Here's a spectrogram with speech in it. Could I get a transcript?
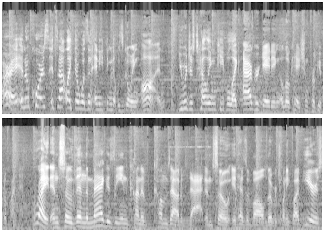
right, and of course, it's not like there wasn't anything that was going on. You were just telling people, like aggregating a location for people to find it. Right, and so then the magazine kind of comes out of that, and so it has evolved over 25 years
